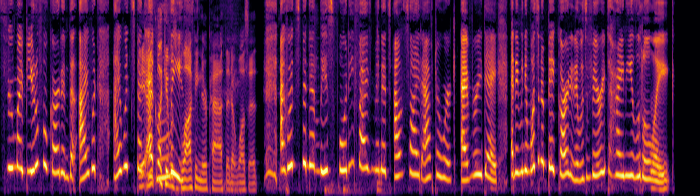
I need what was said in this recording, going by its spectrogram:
through my beautiful garden that I would I would spend They at act like it was blocking their path, and it wasn't. I would spend at least 45 minutes outside after work every day. And I mean, it wasn't a big garden. It was a very tiny little, like,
